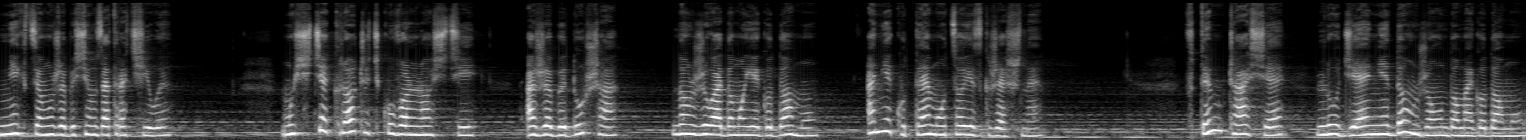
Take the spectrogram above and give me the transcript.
Nie chcę, żeby się zatraciły. Musicie kroczyć ku wolności, ażeby dusza dążyła do mojego domu, a nie ku temu, co jest grzeszne. W tym czasie ludzie nie dążą do mego domu.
